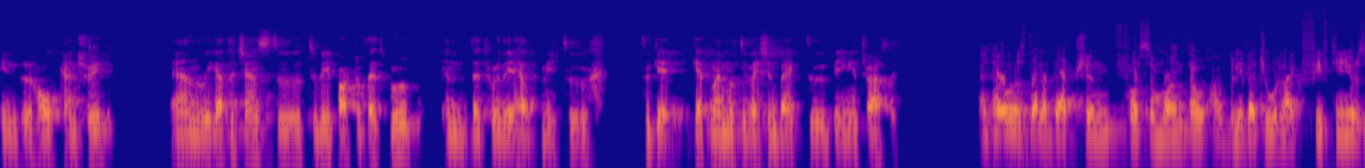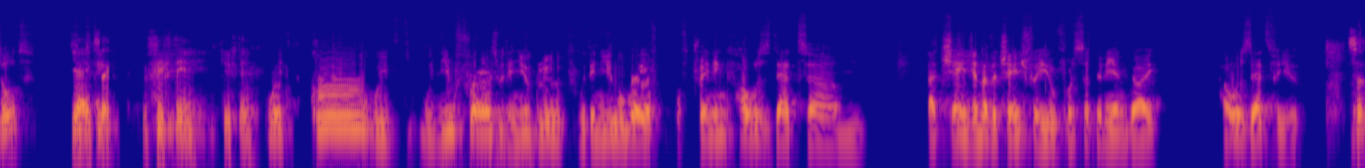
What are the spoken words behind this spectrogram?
in the whole country, and we got the chance to to be part of that group, and that really helped me to to get get my motivation back to being a triathlete. And how was that adaptation for someone that I believe that you were like 15 years old? 16? Yeah, exactly. 15, 15. With school, with with new friends, with a new group, with a new way of, of training. How was that um, that change? Another change for you for such a young guy. How was that for you? so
